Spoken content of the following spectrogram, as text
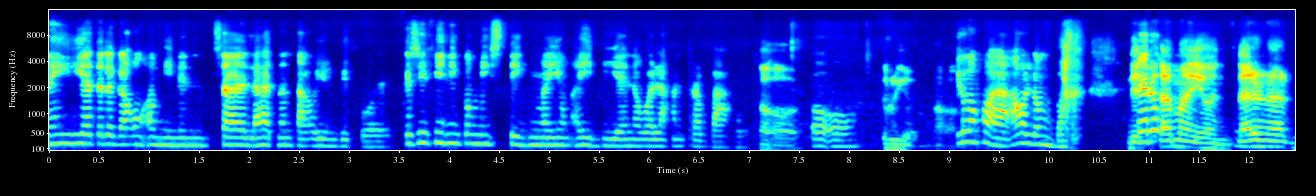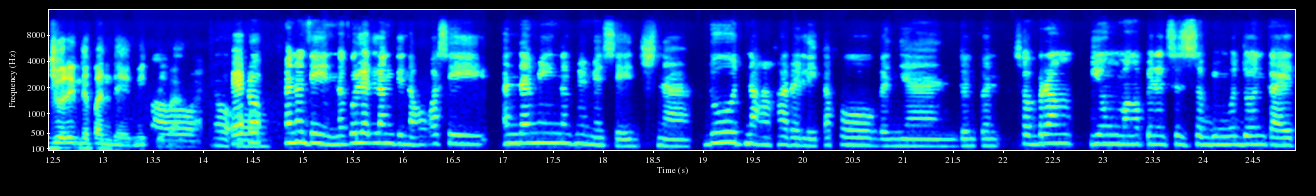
nahihiya talaga akong aminin sa lahat ng tao yun before. Kasi feeling ko may stigma yung idea na wala kang trabaho. Oo. Oo. True yun. Oo. Ewan ko ah, ako lang ba? Pero- tama yun. Lalo na during the pandemic, di ba? Oo. Oo. Pero ano din, nagulat lang din ako kasi ang daming nagme-message na, dude, nakaka-relate ako, ganyan. Doon ko, sobrang yung mga pinagsasabi mo doon, kahit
